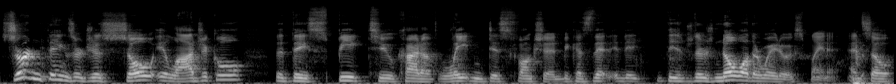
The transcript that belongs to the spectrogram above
certain things are just so illogical that they speak to kind of latent dysfunction because they, they, there's there's no other way to explain it. And so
